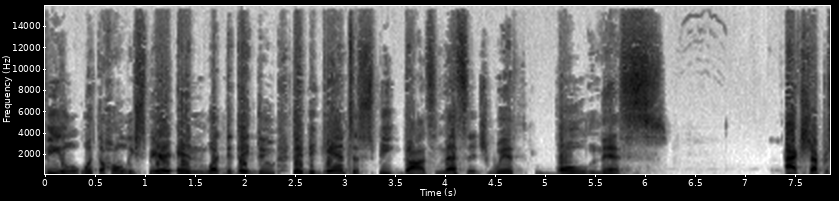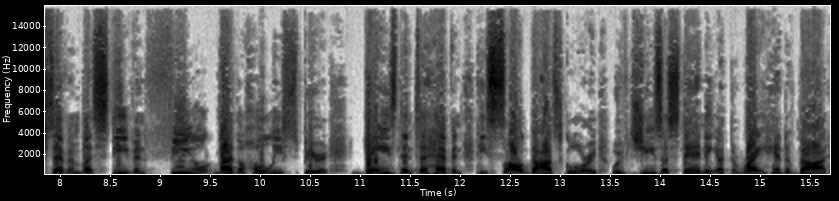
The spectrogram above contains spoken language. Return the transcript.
filled with the Holy Spirit. And what did they do? They began to speak God's message with boldness. Acts chapter 7. But Stephen, filled by the Holy Spirit, gazed into heaven. He saw God's glory with Jesus standing at the right hand of God.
